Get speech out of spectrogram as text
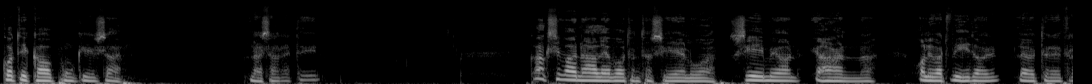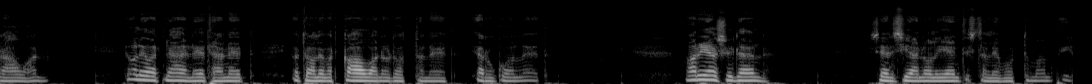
kotikaupunkinsa Nasaretiin. Kaksi vanhaa levotonta sielua, Simeon ja Hanna, olivat vihdoin löytäneet rauhan. He olivat nähneet hänet, jota olivat kauan odottaneet ja rukolleet. Marian sydän sen sijaan oli entistä levottomampi.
